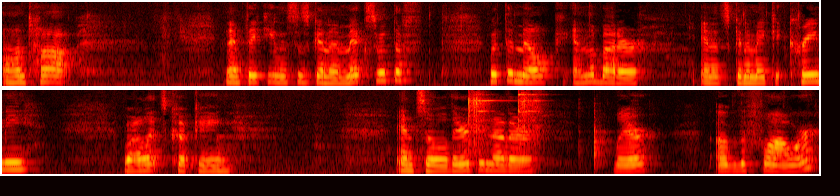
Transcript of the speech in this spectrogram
on top. And I'm thinking this is gonna mix with the, with the milk and the butter and it's gonna make it creamy while it's cooking. And so there's another layer of the flour,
